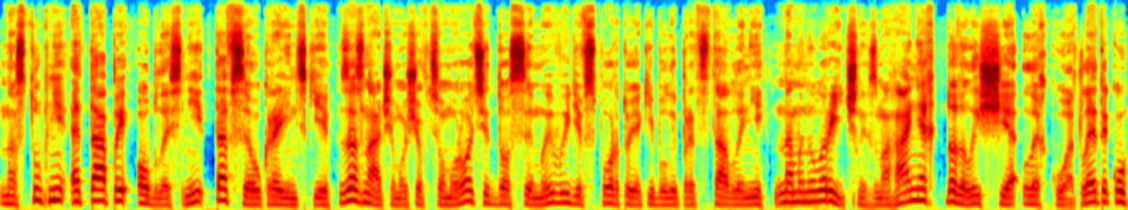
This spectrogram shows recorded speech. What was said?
Наступні етапи обласні та всеукраїнські. Зазначимо, що в цьому році до семи видів спорту, які були представлені на минулорічних змаганнях, додали ще легку атлетику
